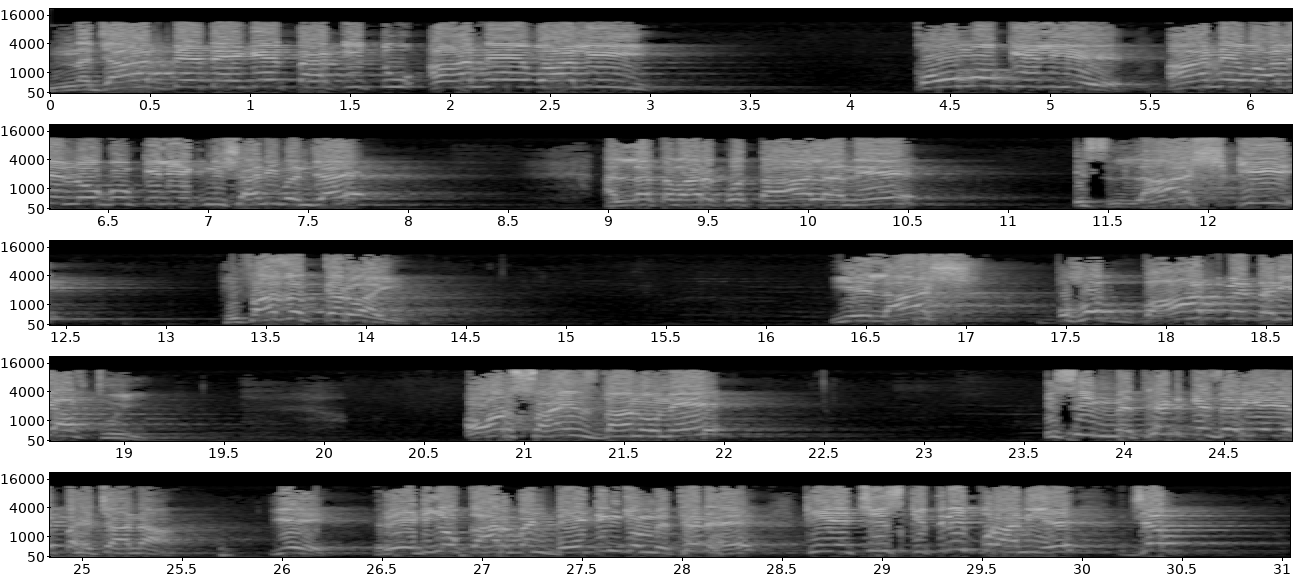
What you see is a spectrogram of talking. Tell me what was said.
نجات دے دیں گے تاکہ تو آنے والی قوموں کے لیے، آنے والے لوگوں کے لیے ایک نشانی بن جائے۔ اللہ تبارک و تعالی نے اس لاش کی حفاظت کروائی۔ یہ لاش بہت بعد میں دریافت ہوئی۔ اور سائنسدانوں نے اسی میتھڈ کے ذریعے یہ پہچانا۔ یہ ریڈیو کاربن ڈیٹنگ جو میتھڈ ہے کہ یہ چیز کتنی پرانی ہے، جب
